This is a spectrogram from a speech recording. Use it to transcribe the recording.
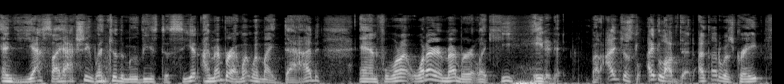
And yes, I actually went to the movies to see it. I remember I went with my dad, and from what I, what I remember, like he hated it. But I just, I loved it. I thought it was great.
